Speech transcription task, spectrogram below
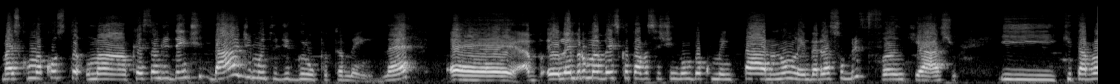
mas com uma, uma questão de identidade muito de grupo também, né? É, eu lembro uma vez que eu estava assistindo um documentário, não lembro, era sobre funk, acho, e que tava,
